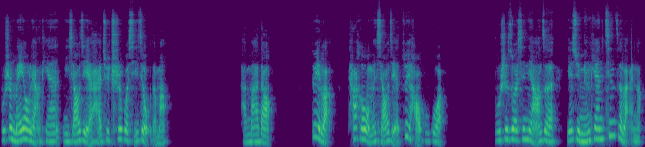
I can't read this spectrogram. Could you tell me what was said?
不是没有两天，你小姐还去吃过喜酒的吗？”韩妈道：“对了，她和我们小姐最好不过，不是做新娘子，也许明天亲自来呢。”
